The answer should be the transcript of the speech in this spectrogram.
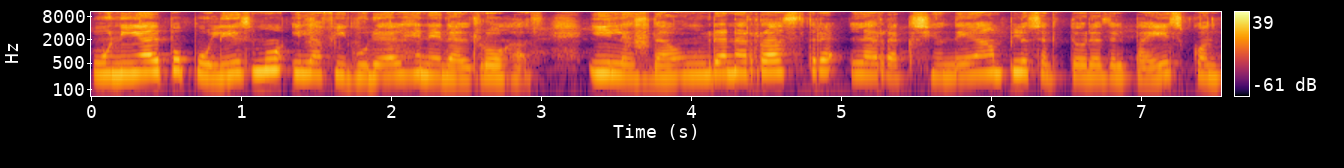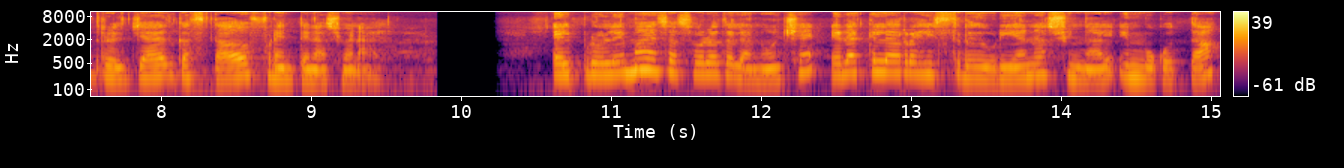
Unía el populismo y la figura del general Rojas y les daba un gran arrastre la reacción de amplios sectores del país contra el ya desgastado Frente Nacional. El problema de esas horas de la noche era que la Registraduría Nacional en Bogotá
